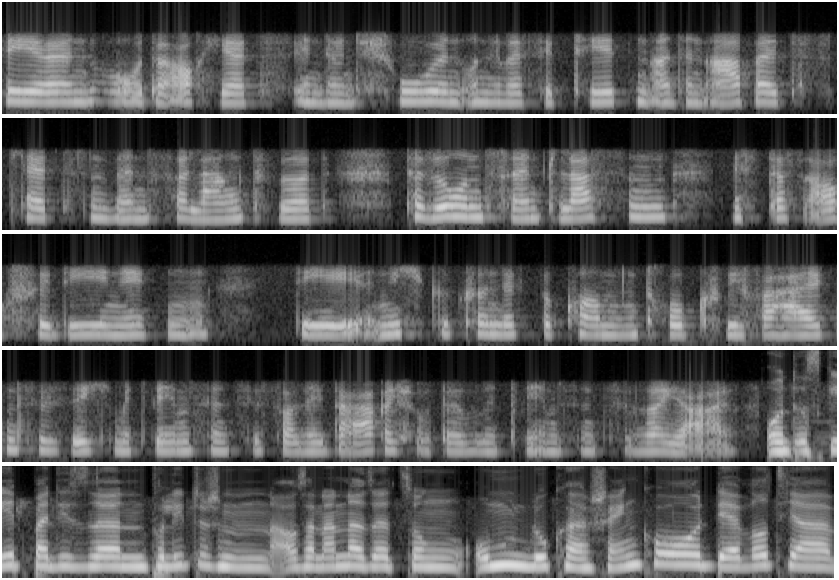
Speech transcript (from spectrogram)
zählen oder auch jetzt in den Schulen, Universitäten, an den Arbeitsplätzen, wenn verlangt wird, Personen zu entlassen, ist das auch für diejenigen, die nicht gekündigt bekommen, Druck, wie verhalten sie sich, mit wem sind sie solidarisch oder mit wem sind sie loyal. Und es geht bei diesen politischen Auseinandersetzungen um Lukaschenko. Der wird ja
